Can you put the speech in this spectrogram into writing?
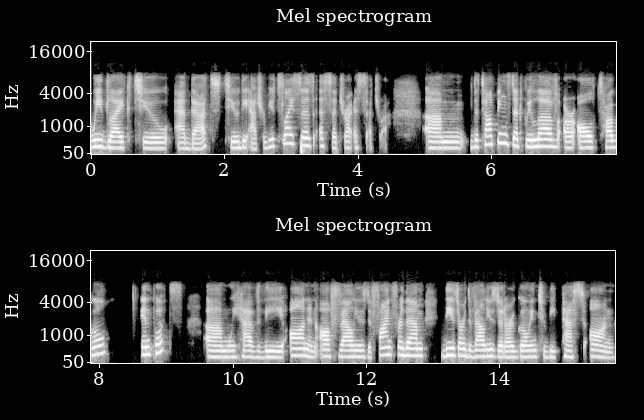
we'd like to add that to the attribute slices, etc., etc. Um, the toppings that we love are all toggle inputs. Um, we have the on and off values defined for them. These are the values that are going to be passed on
